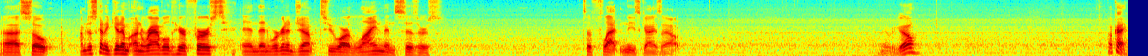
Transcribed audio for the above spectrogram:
Uh, so I'm just going to get them unraveled here first and then we're going to jump to our lineman scissors to flatten these guys out. There we go. Okay,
